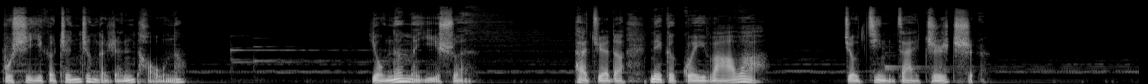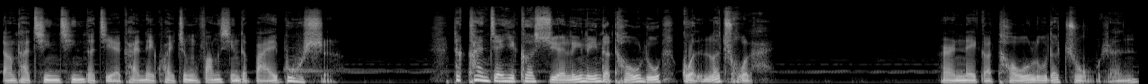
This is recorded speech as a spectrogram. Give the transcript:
不是一个真正的人头呢？有那么一瞬，他觉得那个鬼娃娃就近在咫尺。当他轻轻的解开那块正方形的白布时，他看见一颗血淋淋的头颅滚了出来，而那个头颅的主人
